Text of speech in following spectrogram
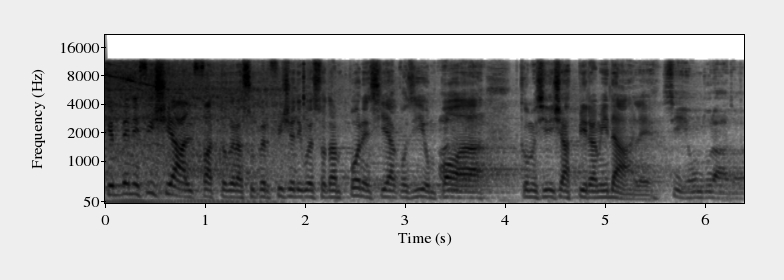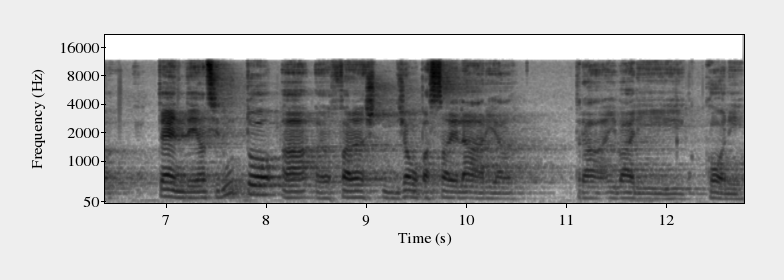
Che benefici ha il fatto che la superficie di questo tampone sia così un po' allora, a, come si dice a piramidale? Sì, ondulato. Tende innanzitutto a far diciamo, passare l'aria tra i vari coni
